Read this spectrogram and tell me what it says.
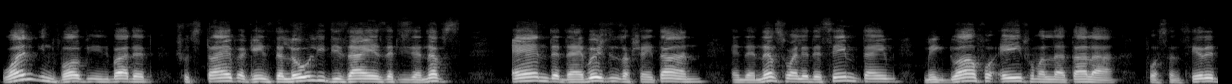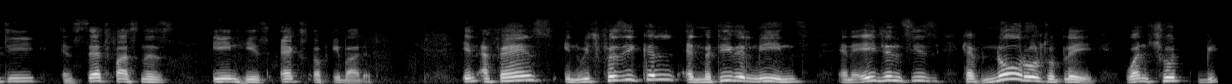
One involved in ibadat should strive against the lowly desires that is the nafs and the diversions of shaitan and the nafs while at the same time make dua for aid from Allah Ta'ala for sincerity and steadfastness in his acts of ibadat. In affairs in which physical and material means and agencies have no role to play, one should be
